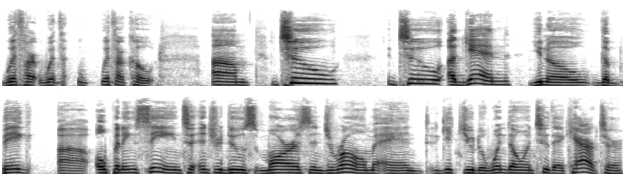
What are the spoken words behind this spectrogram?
with her with with her coat. Um, to to again, you know, the big uh, opening scene to introduce Morris and Jerome and get you the window into their character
